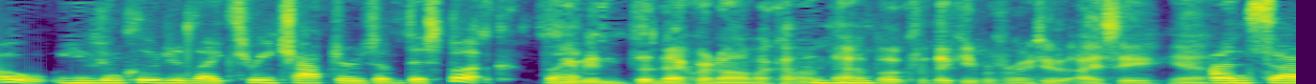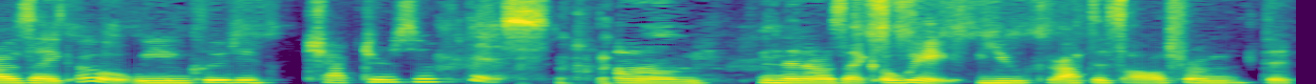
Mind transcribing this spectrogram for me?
Oh, you've included like three chapters of this book. But you mean the Necronomicon, that Mhm. book that they keep referring to? I see. Yeah. and so I was like, oh, we included chapters of this. um, and then I was like, oh wait, you got this all from the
